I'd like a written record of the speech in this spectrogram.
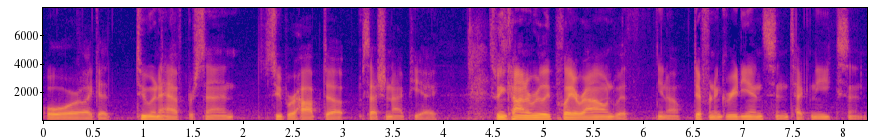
or like a two and a half percent super hopped up session IPA. So we can kind of really play around with you know different ingredients and techniques, and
